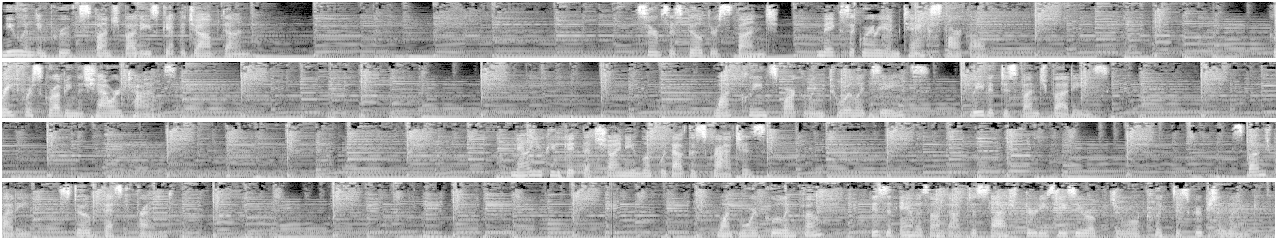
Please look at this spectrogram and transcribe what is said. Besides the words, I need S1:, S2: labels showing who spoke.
S1: New and improved sponge buddies get the job done. Serves as filter sponge. Makes aquarium tank sparkle. Great for scrubbing the shower tiles. Want clean sparkling toilet seats? Leave it to Sponge Buddies. Now you can get that shiny look without the scratches. Sponge Buddy, Stove Best Friend. Want more pool info? Visit amazon.to slash 30c0 or click description link.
